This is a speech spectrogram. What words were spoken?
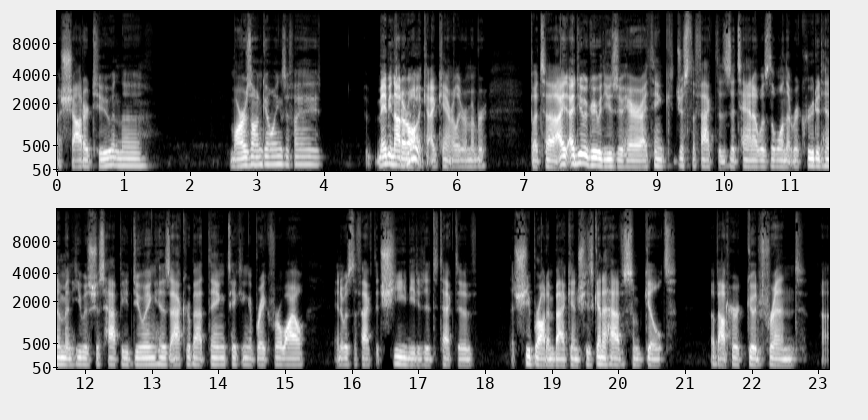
a shot or two in the Mars ongoings. If I maybe not at all, I, I can't really remember. But uh, I, I do agree with you, Zuhair. I think just the fact that Zatanna was the one that recruited him, and he was just happy doing his acrobat thing, taking a break for a while, and it was the fact that she needed a detective, that she brought him back in. She's going to have some guilt about her good friend, uh,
